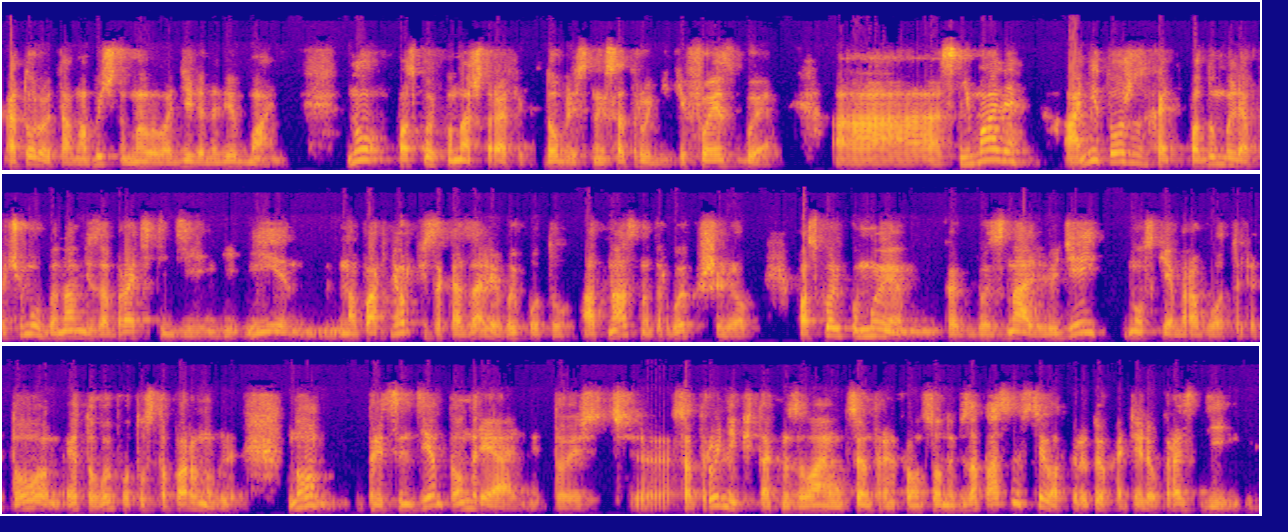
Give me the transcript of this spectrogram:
которую там обычно мы выводили на вебмане. Ну, поскольку наш трафик, доблестные сотрудники ФСБ, а, снимали, они тоже подумали, а почему бы нам не забрать эти деньги. И на партнерке заказали выплату от нас на другой кошелек. Поскольку мы как бы знали людей, ну, с кем работали, то эту выплату стопорнули. Но прецедент, он реальный. То есть э, сотрудники так называемого Центра информационной безопасности в открытую хотели украсть деньги.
